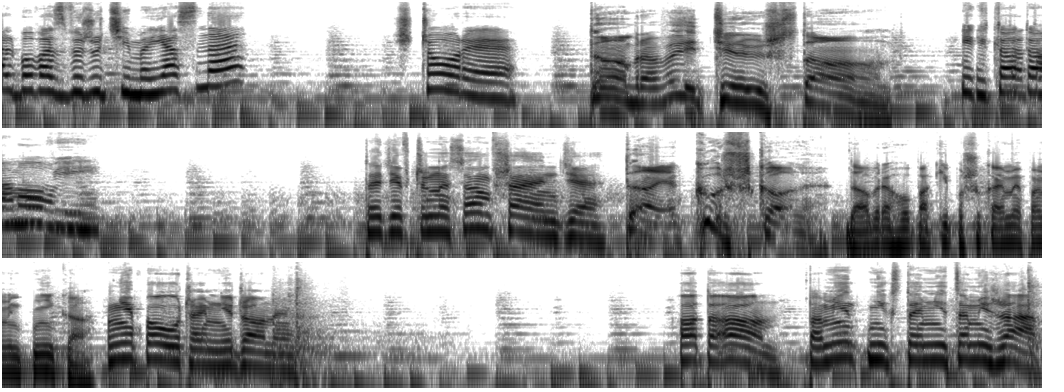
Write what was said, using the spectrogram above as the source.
albo was wyrzucimy, jasne? Szczury. Dobra, wyjdźcie już stąd. I kto to mówi? Te dziewczyny są wszędzie. Tak, jak kurz w szkole. Dobra, chłopaki, poszukajmy pamiętnika. Nie pouczaj mnie, Johnny. Oto on. Pamiętnik z tajemnicami żab.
